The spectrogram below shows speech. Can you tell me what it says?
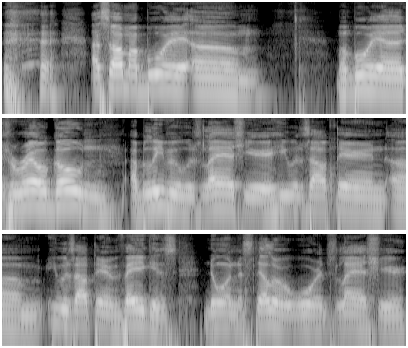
I saw my boy, um, my boy uh, Jarrell Golden. I believe it was last year. He was out there in um, he was out there in Vegas doing the Stellar Awards last year,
